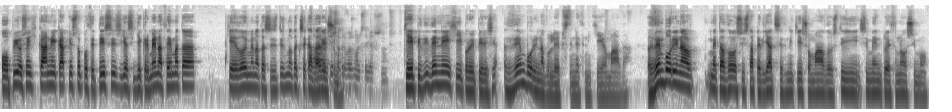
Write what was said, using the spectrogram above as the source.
ο οποίος έχει κάνει κάποιες τοποθετήσεις για συγκεκριμένα θέματα και εδώ είμαι να τα συζητήσουμε, να τα ξεκαθαρίσουμε. ακριβώς μόλις τελειώσει. Ναι. Και επειδή δεν έχει προϋπηρεσία, δεν μπορεί να δουλέψει στην εθνική ομάδα. Δεν μπορεί να μεταδώσει στα παιδιά της εθνικής ομάδος τι σημαίνει το εθνόσημο,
